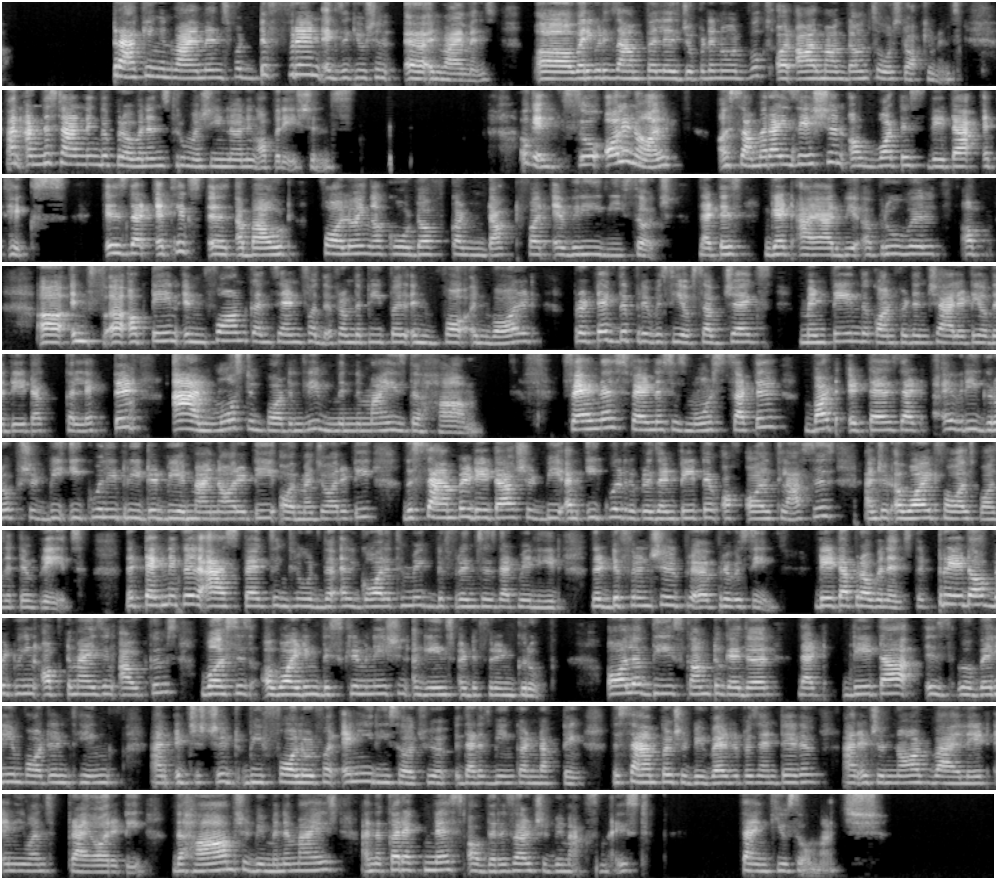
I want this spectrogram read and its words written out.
tracking environments for different execution uh, environments. A uh, very good example is Jupyter Notebooks or R Markdown source documents, and understanding the provenance through machine learning operations. Okay, so all in all, a summarization of what is data ethics is that ethics is about following a code of conduct for every research. That is, get IRB approval, op, uh, inf, uh, obtain informed consent for the, from the people involved, protect the privacy of subjects, maintain the confidentiality of the data collected, and most importantly, minimize the harm fairness fairness is more subtle but it tells that every group should be equally treated be it minority or majority. The sample data should be an equal representative of all classes and should avoid false positive rates the technical aspects include the algorithmic differences that may lead the differential privacy data provenance, the trade off between optimizing outcomes versus avoiding discrimination against a different group all of these come together that data is a very important thing and it should be followed for any research that is being conducting. The sample should be well representative and it should not violate anyone's priority. The harm should be minimized and the correctness of the result should be maximized. Thank you so much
